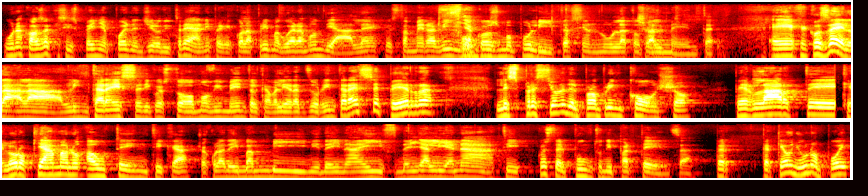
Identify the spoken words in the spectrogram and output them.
Una cosa che si spegne poi nel giro di tre anni perché con la prima guerra mondiale questa meraviglia Fu. cosmopolita si annulla Certo. E che cos'è la- la- l'interesse di questo movimento, il Cavaliere Azzurro? Interesse per l'espressione del proprio inconscio, per l'arte che loro chiamano autentica, cioè quella dei bambini, dei naif, degli alienati. Questo è il punto di partenza, per- perché ognuno poi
